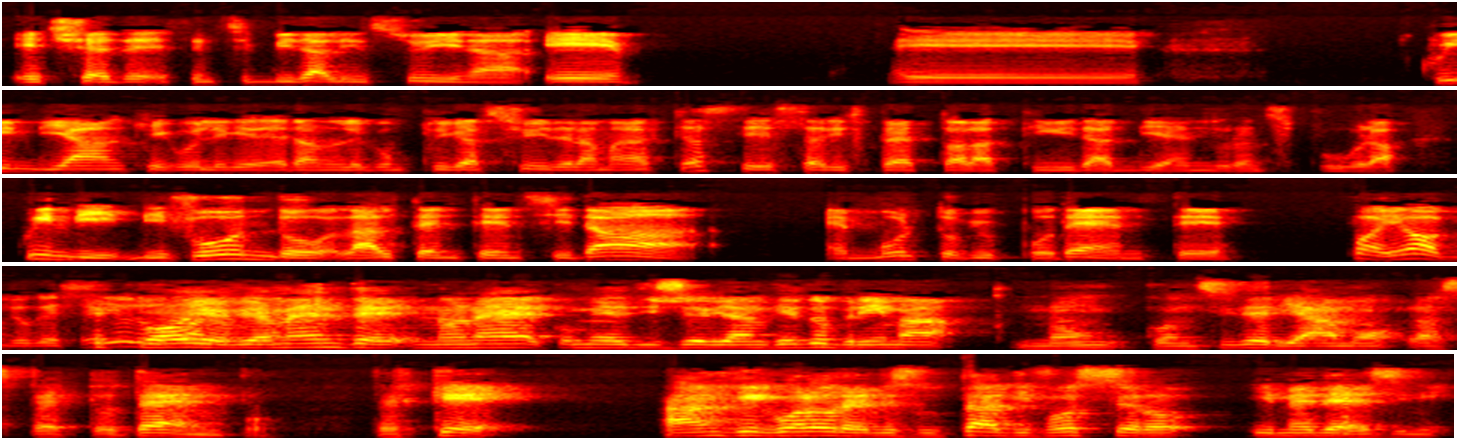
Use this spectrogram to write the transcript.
eccetera, sensibilità all'insulina e, e quindi anche quelle che erano le complicazioni della malattia stessa rispetto all'attività di endurance pura. Quindi di fondo l'alta intensità è molto più potente. Poi ovvio che se e io poi ovviamente non è, come dicevi anche tu prima, non consideriamo l'aspetto tempo, perché anche qualora i risultati fossero i medesimi,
